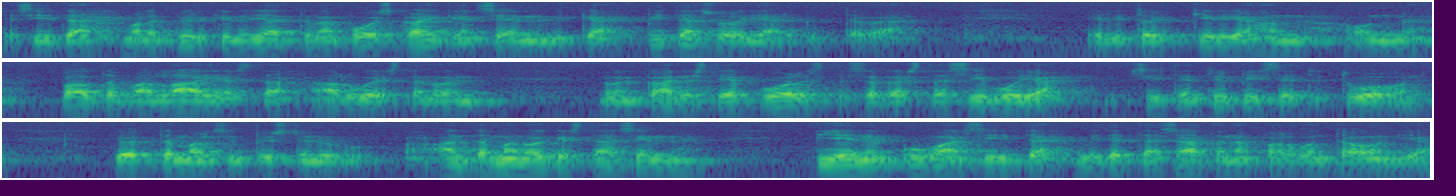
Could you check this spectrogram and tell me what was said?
ja siitä mä olen pyrkinyt jättämään pois kaiken sen, mikä pitäisi olla järkyttävää. Eli tuo kirjahan on valtavan laajasta alueesta, noin, noin kahdesta ja puolesta sadasta sivuja sitten typistetty tuohon, jotta mä olisin pystynyt antamaan oikeastaan sen pienen kuvan siitä, mitä tämä saatanan palvonta on ja,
